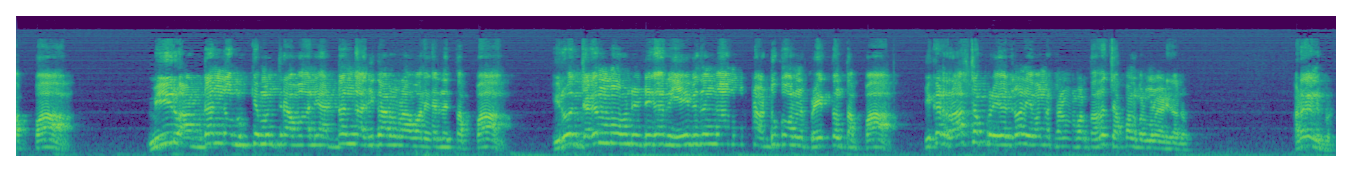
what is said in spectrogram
తప్ప. మీరు అడ్డంగా ముఖ్యమంత్రి అవ్వాలి అడ్డంగా అధికారం రావాలి అనేది తప్ప. ఈరోజు జగన్మోహన్ రెడ్డి గారు ఏ విధంగా అడ్డుకోవాలనే ప్రయత్నం తప్ప. ఇక్కడ రాష్ట్ర ప్రయోజనాలు ఏమన్నా కనపడుతుందో? చెప్పాలి బ్రహ్మనాయుడు గారు. అడగండి ఇప్పుడు.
